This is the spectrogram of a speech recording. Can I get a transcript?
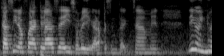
casi no fuera a clase y solo llegara a presentar examen. Digo, y no,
